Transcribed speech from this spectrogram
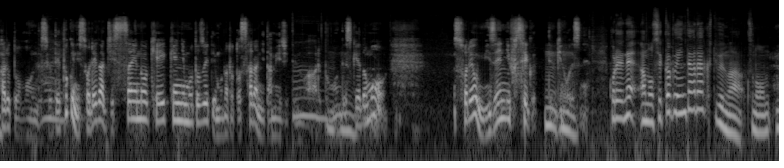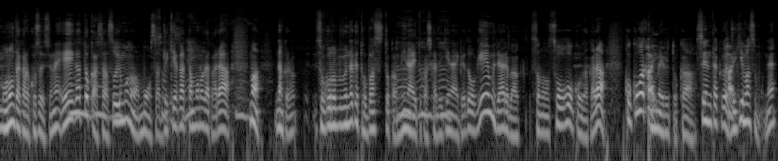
あると思うんですよ。で、はい。特にそれが実際の経験に基づいているものだと、さらにダメージっていうのはあると思うんですけれども、それを未然に防ぐっていう機能ですね。これねあのせっかくインタラクティブなそのものだからこそですよね。映画とかさ、うんうんうん。そういうものはもうさね。出来上がったものだから、うん。まあなんかそこの部分だけ飛ばすとか見ないとかしかできないけど、ゲームであればその双方向だからここは止めるとか選択ができますもんね。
